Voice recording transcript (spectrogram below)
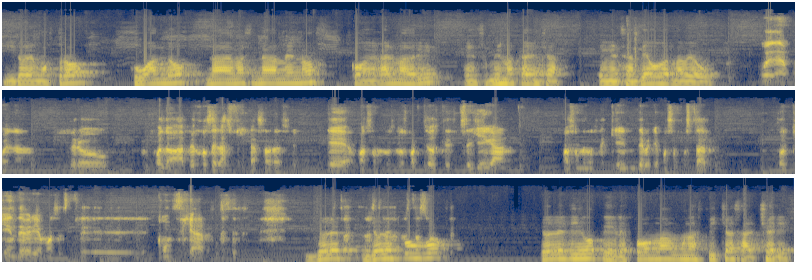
Y lo demostró jugando nada más y nada menos con el Real Madrid en su misma cancha, en el Santiago Bernabéu. Buena, buena. Pero, bueno, hablemos de las fijas ahora sí. Que más o menos los partidos que se llegan, más o menos de quién deberíamos apostar, por quién deberíamos este, confiar. Yo, le- Esta- yo les pongo. Yo les digo que les pongan unas fichas al Sheriff,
